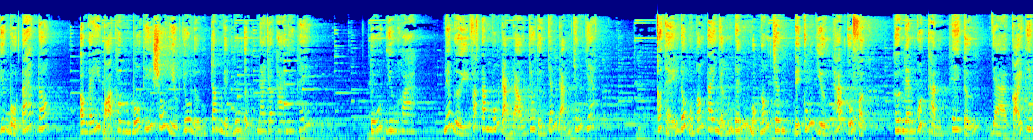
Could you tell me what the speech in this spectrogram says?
Dương Bồ Tát đó. Ông ấy bỏ thân bố thí số nhiều vô lượng trăm nghìn muôn ức na do tha như thế. Tú Dương Hoa, nếu người phát tâm muốn đạn đạo vô thượng chánh đẳng chánh giác, có thể đốt một ngón tay nhẫn đến một ngón chân để cúng dường tháp của Phật, hơn đem quốc thành, thê tử và cõi thiên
